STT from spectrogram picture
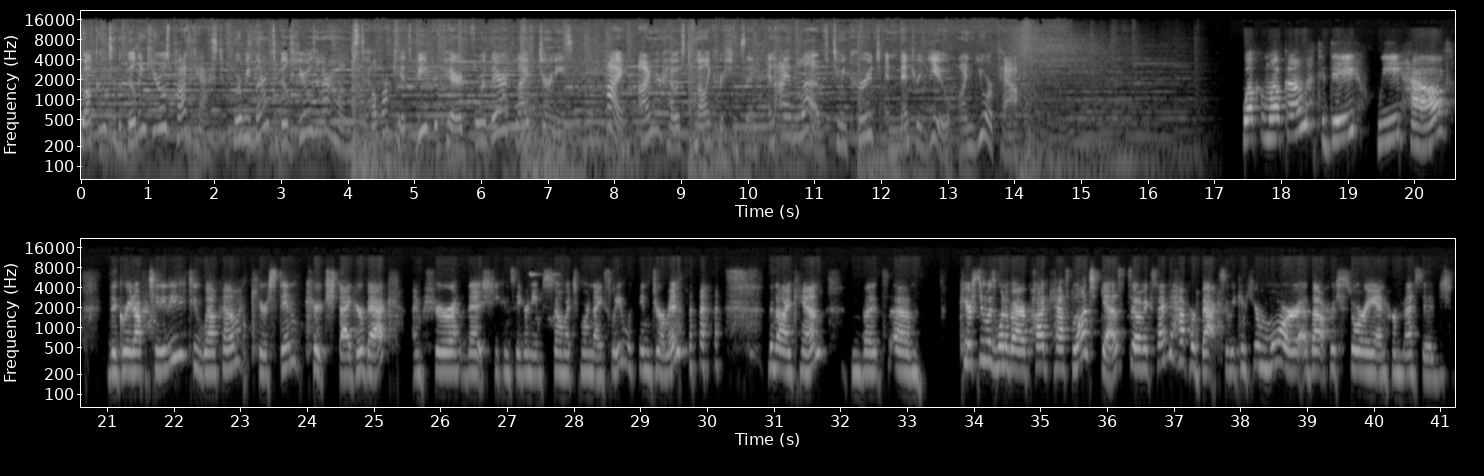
Welcome to the Building Heroes podcast, where we learn to build heroes in our homes to help our kids be prepared for their life journeys. Hi, I'm your host, Molly Christensen, and I love to encourage and mentor you on your path. Welcome, welcome. Today we have the great opportunity to welcome Kerstin Kirchsteiger back. I'm sure that she can say her name so much more nicely in German than I can. But um, Kerstin was one of our podcast launch guests, so I'm excited to have her back so we can hear more about her story and her message.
